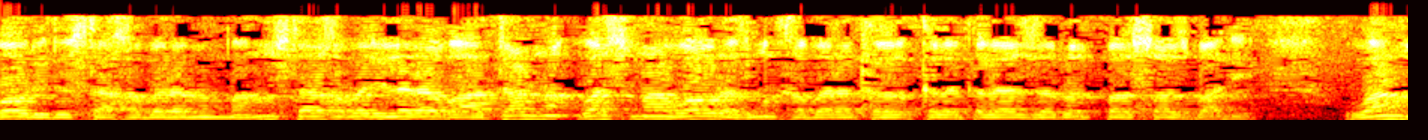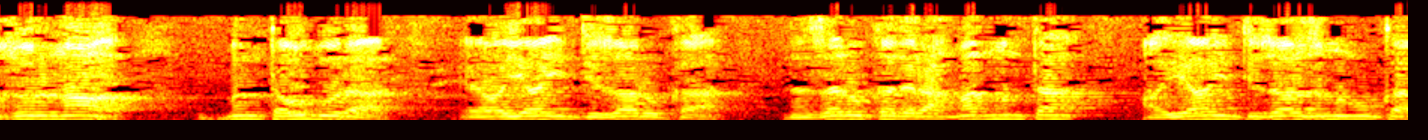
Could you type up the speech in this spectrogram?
ووري دستا خبره موږ مانو ستا خبره لره واتان واسما وور از موږ خبره کله کله ضرورت په اساس باندې وانظرنا من توبرا یا انتظار وکا نظر وکا د رحمت مونږ ته یا انتظار زمونږ وکا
